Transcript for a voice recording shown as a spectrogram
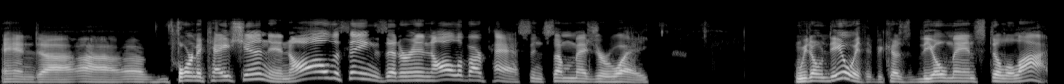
and uh, uh, fornication and all the things that are in all of our past in some measure way. We don't deal with it because the old man's still alive,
